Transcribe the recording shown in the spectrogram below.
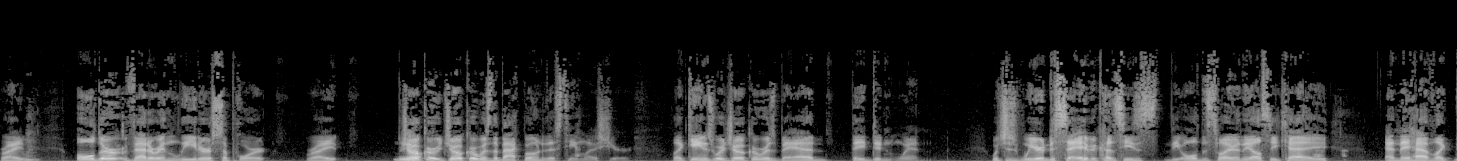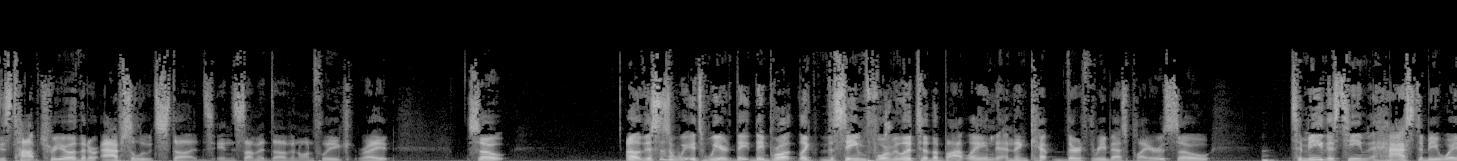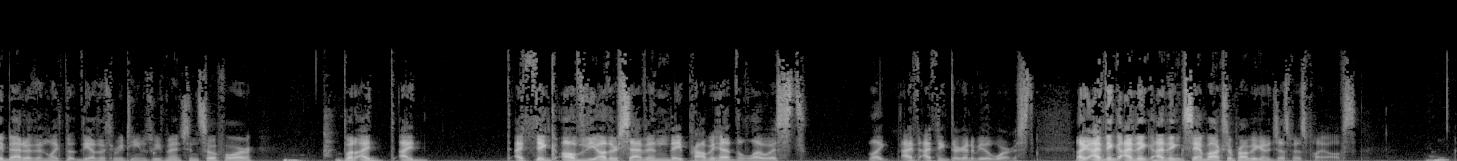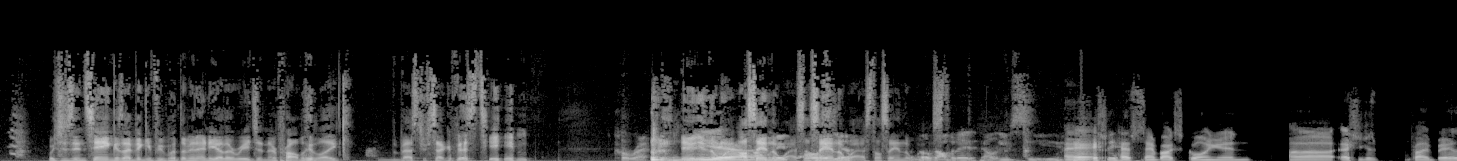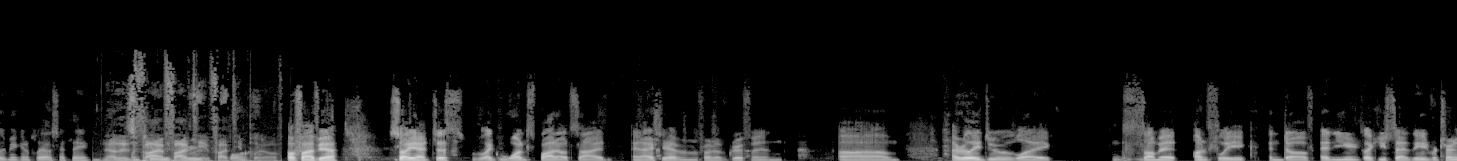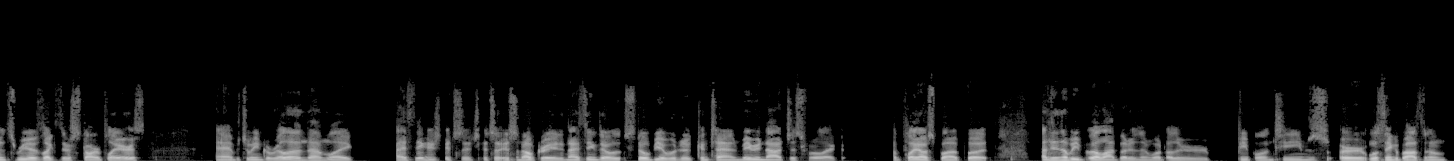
Right, mm. older yeah. veteran leader support. Right, Joker. Joker was the backbone of this team last year. Like games where Joker was bad, they didn't win, which is weird to say because he's the oldest player in the LCK, and they have like this top trio that are absolute studs in Summit, Dove, and On Fleek. Right so, oh, this is a, it's weird. They they brought like the same formula to the bot lane and then kept their three best players. So, to me, this team has to be way better than like the, the other three teams we've mentioned so far. But I I I think of the other seven, they probably had the lowest. Like I I think they're going to be the worst. Like I think I think I think Sandbox are probably going to just miss playoffs, which is insane because I think if you put them in any other region, they're probably like the best or second best team. Correct. In, in yeah. the, I'll say in the West. I'll say in the West. I'll say in the West. Dominate LEC. I actually have Sandbox going in. Uh, actually, just probably barely making the playoffs. I think. No, there's One, five, two, five three, team, five four. team playoff. Oh, five, yeah. So yeah, just like one spot outside, and I actually have him in front of Griffin. Um, I really do like Summit, On Fleek, and Dove, and you like you said, they returned three of like their star players, and between Gorilla and them, like I think it's it's it's it's, a, it's an upgrade, and I think they'll still be able to contend. Maybe not just for like a playoff spot, but I think they'll be a lot better than what other people and teams or will think about them.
